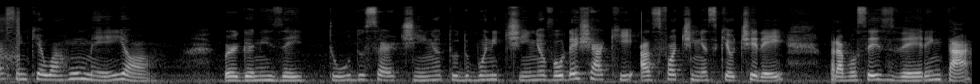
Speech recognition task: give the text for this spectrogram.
Assim que eu arrumei, ó. Organizei tudo certinho, tudo bonitinho. Vou deixar aqui as fotinhas que eu tirei para vocês verem, tá?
